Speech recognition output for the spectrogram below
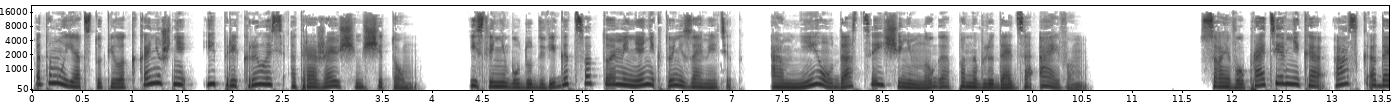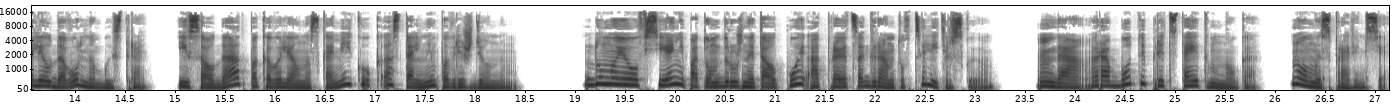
потому я отступила к конюшне и прикрылась отражающим щитом. Если не буду двигаться, то меня никто не заметит, а мне удастся еще немного понаблюдать за Айвом. Своего противника Аск одолел довольно быстро, и солдат поковылял на скамейку к остальным поврежденным. Думаю, все они потом дружной толпой отправятся к Гранту в целительскую. Да, работы предстоит много, но мы справимся.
